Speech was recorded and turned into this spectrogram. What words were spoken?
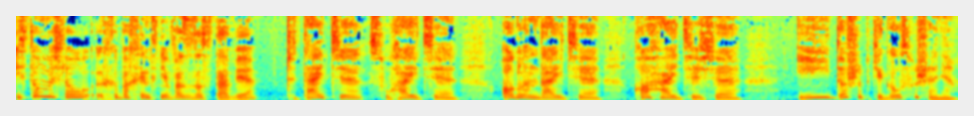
I z tą myślą chyba chętnie Was zostawię. Czytajcie, słuchajcie, oglądajcie, kochajcie się i do szybkiego usłyszenia.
